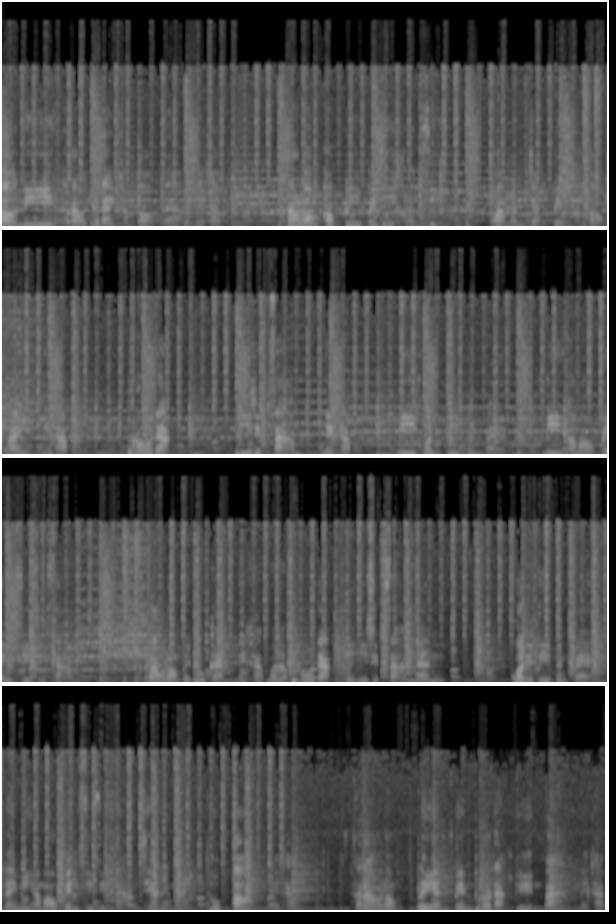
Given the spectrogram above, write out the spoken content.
ตอนนี้เราจะได้คำตอบแล้วนะครับ เราลอง Copy ไปที่คอลัมน์4ว่ามันจะเป็นคำตอบไหมนะครับ Product 23 นะครับ มี Quantity เป็น 8 มี Amount เป็น 443 เราลองไปดูกันนะครับว่า Product ที่ 23 นั้น Quantity เป็น 8 และมี Amount เป็น 43 ใช่หรือไม่ถูกต้องนะครับ เราลองเปลี่ยนเป็น Product อื่นบ้างนะครับ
